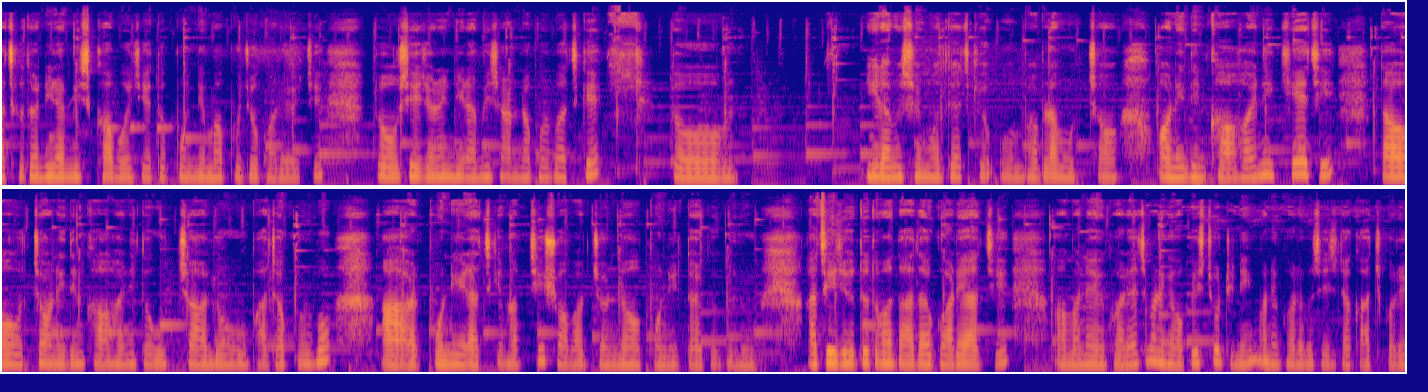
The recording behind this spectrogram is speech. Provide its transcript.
আজকে তো নিরামিষ খাব, যেহেতু পূর্ণিমা পুজো ঘরে হয়েছে, তো সেই জন্যই নিরামিষ রান্না করব আজকে। তো নিরামিষের মধ্যে আজকে ভাবলাম উচ্চ অনেক দিন খাওয়া হয়নি, খেয়েছি। তাও উচ্চ অনেক দিন খাওয়া হয়নি, তো উচ্চ আলু ভাজা করব। আর পনির আজকে ভাবছি সবার জন্য পনির তরকারি করে দেবো। আজকে যেহেতু তোমার দাদা ঘরে আছে মানে ঘরে আছে মানে অফিস ছুটি নেই মানে ঘরে বসে যেটা কাজ করে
